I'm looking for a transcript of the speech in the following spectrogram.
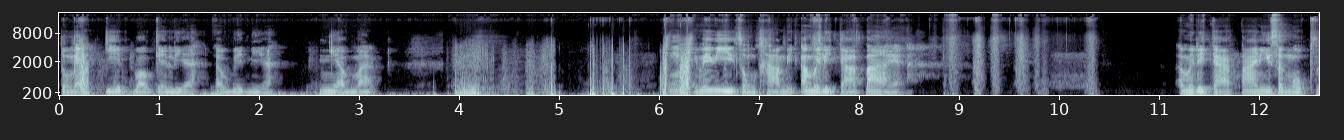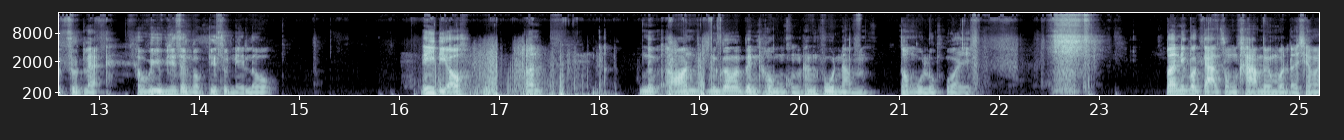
ตรงเนี้ยกรีดบัลแกเรียอัลเบเนีย เงียบมาก ตรงไหนไม่มีสงครามอีกอเมริกาใต้อะอเมริกาใต้นี่สงบสุดๆแล้วท วีปที่สงบที่สุดในโลก นี่เดี๋ยวอ๋อนึกอ๋อนึกว่ามันเป็นธงของท่านผู้นำตรงอุรุกวัยตอนนี้ประกาศสงครามไปหมดแล้วใช่ไหม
